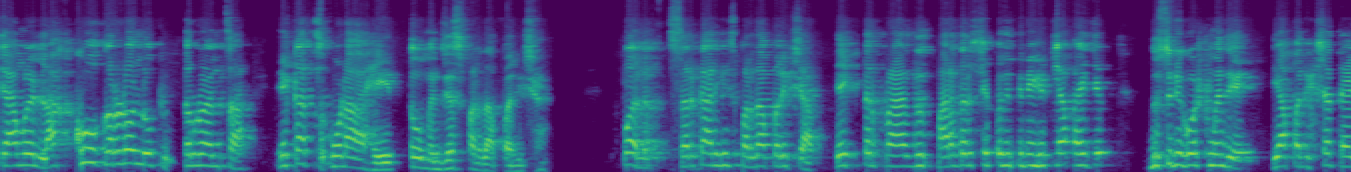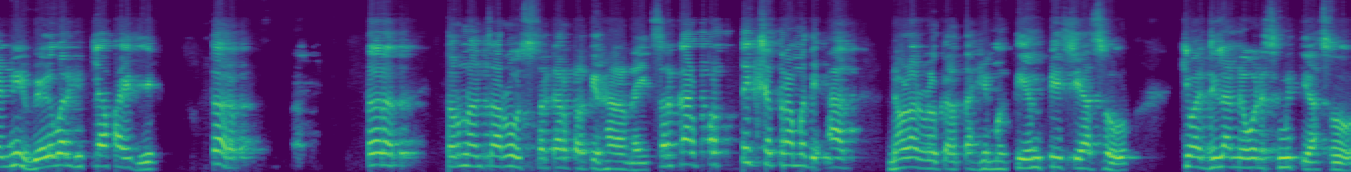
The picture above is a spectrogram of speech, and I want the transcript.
त्यामुळे लाखो करोडो लोक तरुणांचा एकाच ओढा आहे तो म्हणजे स्पर्धा परीक्षा. पण सरकार ही स्पर्धा परीक्षा एकतर पारदर्शक पद्धतीने घेतल्या पाहिजे दुसरी गोष्ट म्हणजे या परीक्षा त्यांनी वेळेवर घेतल्या पाहिजे. तर तर तरुणांचा रोज सरकार प्रती राहणार नाही. सरकार प्रत्येक क्षेत्रामध्ये आज ढवळाढवळ करत आहे. मग ती एमपीएससी असो किंवा जिल्हा निवड समिती असो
